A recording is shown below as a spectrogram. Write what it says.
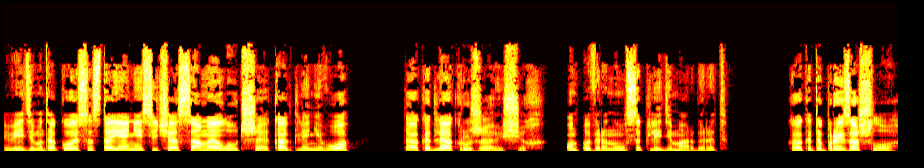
Видимо, такое состояние сейчас самое лучшее, как для него, так и для окружающих. Он повернулся к леди Маргарет. Как это произошло?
